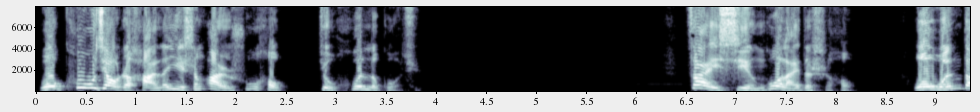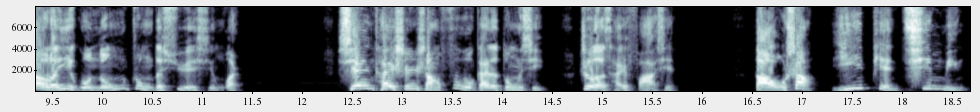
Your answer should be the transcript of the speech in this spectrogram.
我哭叫着喊了一声“二叔”后就昏了过去。再醒过来的时候，我闻到了一股浓重的血腥味儿。掀开身上覆盖的东西，这才发现岛上一片清明，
